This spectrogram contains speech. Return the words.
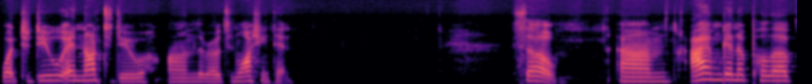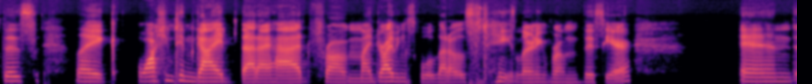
what to do and not to do on the roads in Washington. So, um, I'm gonna pull up this like Washington guide that I had from my driving school that I was learning from this year, and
